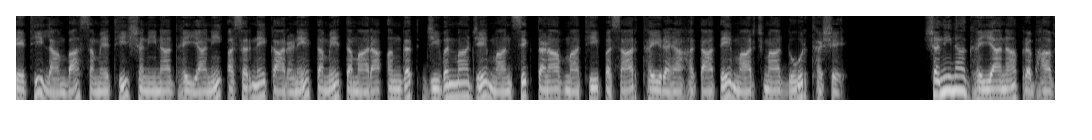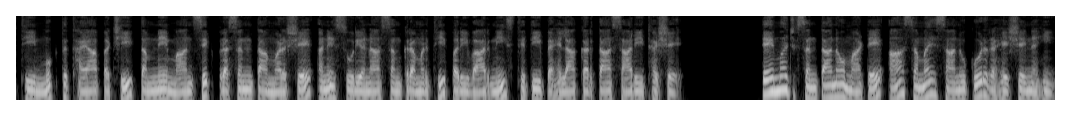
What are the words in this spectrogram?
તેથી લાંબા સમયથી શનિના ધૈયાની અસરને કારણે તમે તમારા અંગત જીવનમાં જે માનસિક તણાવમાંથી પસાર થઈ રહ્યા હતા તે માર્ચમાં દૂર થશે. શનિના ઘૈયાના પ્રભાવથી મુક્ત થયા પછી તમને માનસિક પ્રસન્નતા મળશે અને સૂર્યના સંક્રમણથી પરિવારની સ્થિતિ પહેલા કરતા સારી થશે. તેમજ સંતાનો માટે આ સમય સાનુકૂળ રહેશે નહીં.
